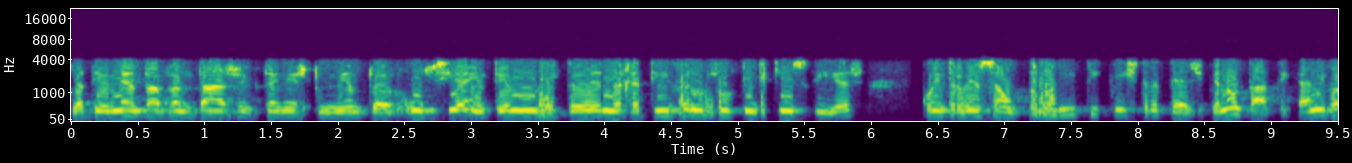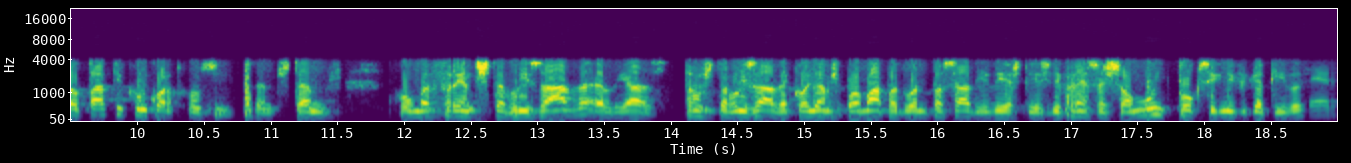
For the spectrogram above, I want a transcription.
relativamente à vantagem que tem neste momento a Rússia em termos de narrativa nos últimos 15 dias, com intervenção política e estratégica, não tática. A nível tático, concordo consigo. Portanto, estamos com uma frente estabilizada, aliás, tão estabilizada que olhamos para o mapa do ano passado e deste e as diferenças são muito pouco significativas. Certo.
